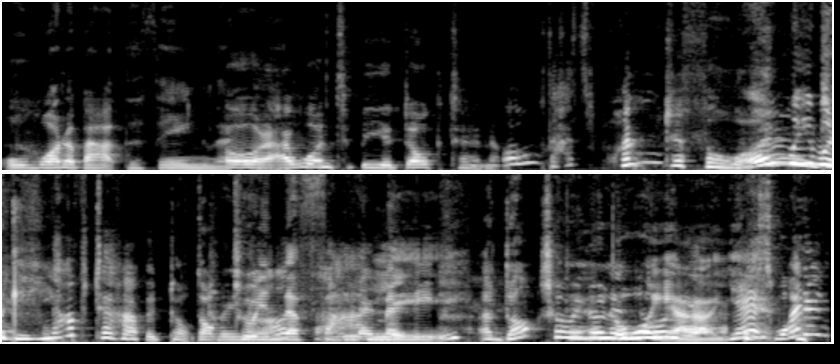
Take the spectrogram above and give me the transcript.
Or what about the thing that Or I want to be a doctor. And, oh, that's wonderful. Oh, we would love to have a doctor, doctor in, our the family. a doctor and a And a lawyer. lawyer. Yes, why don't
